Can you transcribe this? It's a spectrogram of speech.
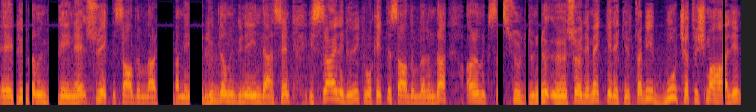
e, Lübnan'ın güneyine sürekli saldırılar. Lübnan'ın güneyindense İsrail'e dönük roketli saldırılarında aralıksız sürdüğünü e, söylemek gerekir. Tabii bu çatışma hali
